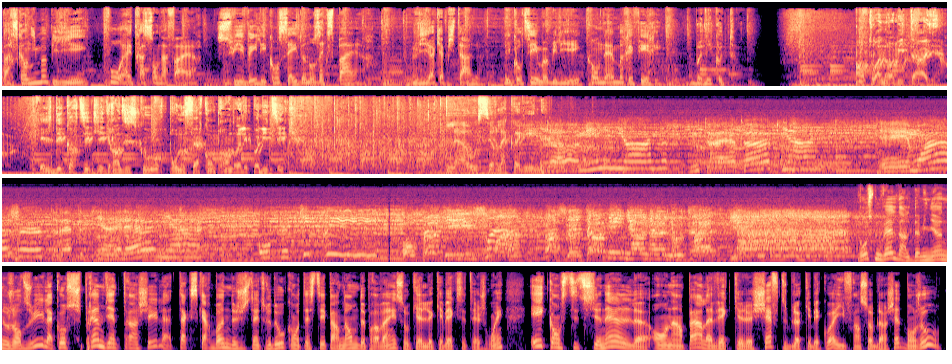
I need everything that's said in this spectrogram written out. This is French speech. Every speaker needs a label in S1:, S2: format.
S1: Parce qu'en immobilier, faut être à son affaire. Suivez les conseils de nos experts. Via Capital, les courtiers immobiliers qu'on aime référer. Bonne écoute.
S2: Antoine Robitaille. Il décortique les grands discours pour nous faire comprendre les politiques.
S3: Là-haut sur la colline.
S4: La mignonne nous traite bien. Et moi, je traite bien les miens. Au petit prix,
S5: au petit soin, parce que Dominion nous traite bien.
S6: Grosse nouvelle dans le Dominion aujourd'hui. La Cour suprême vient de trancher la taxe carbone de Justin Trudeau contestée par nombre de provinces auxquelles le Québec s'était joint et constitutionnelle. On en parle avec le chef du Bloc québécois, Yves-François Blanchette. Bonjour.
